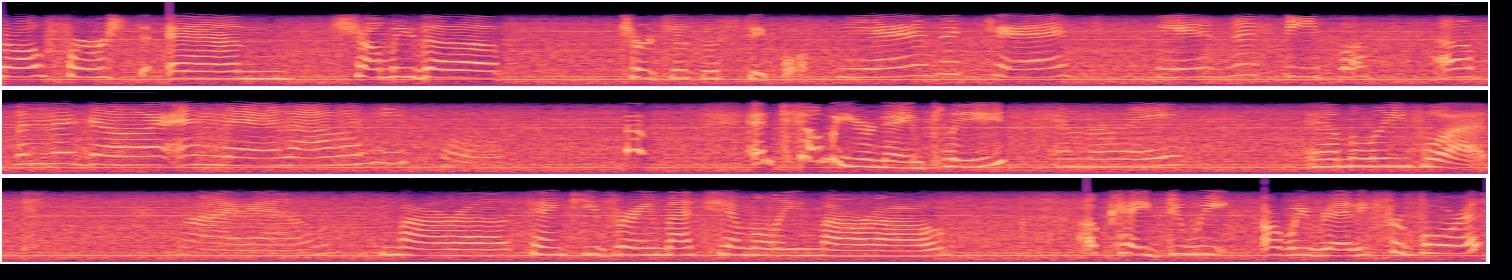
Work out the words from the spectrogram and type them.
go first and show me the church's the steeple. Here's the church. Here's the steeple. Open the door, and there's all the people. And tell me your name, please. Emily, Emily what? Morrow. Morrow. Thank you very much, Emily Morrow. Okay, do we are we ready for Boris?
